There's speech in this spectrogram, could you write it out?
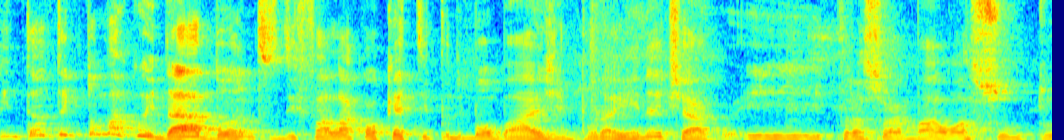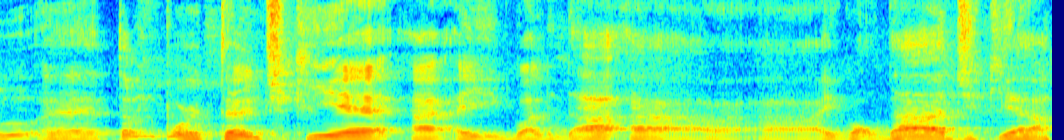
Então tem que tomar cuidado antes de falar qualquer tipo de bobagem por aí, né, Tiago? E transformar um assunto é, tão importante que é a, igualdade, a, a igualdade, que é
